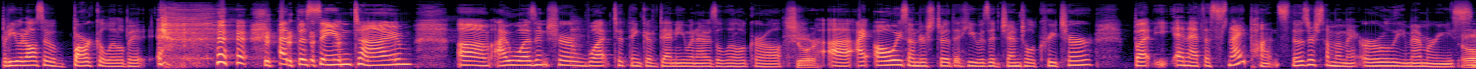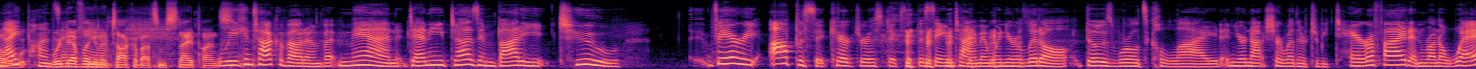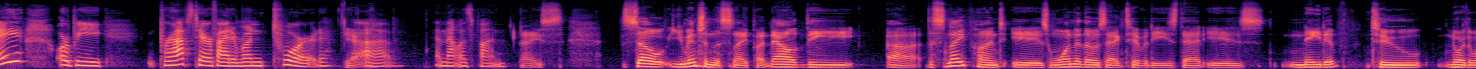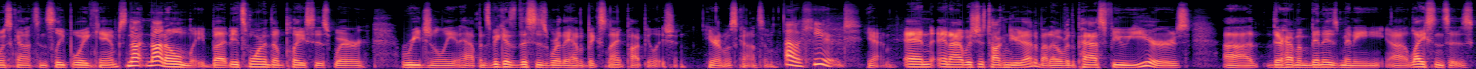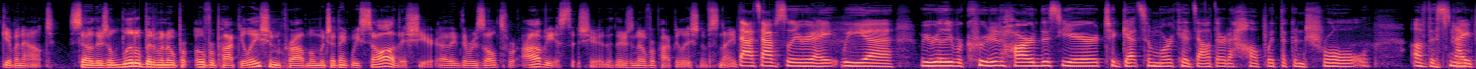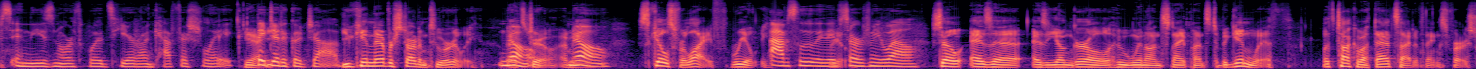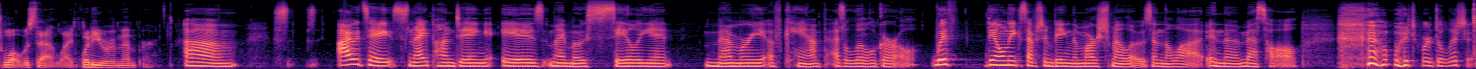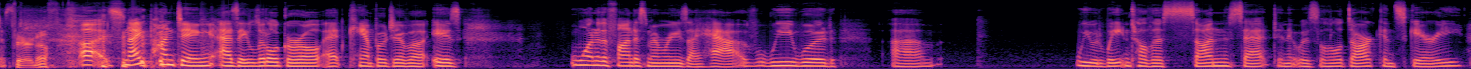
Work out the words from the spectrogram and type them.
but he would also bark a little bit at the same time. Um, I wasn't sure what to think of Denny when I was a little girl. Sure. Uh, I always understood that he was a gentle creature, but and at the snipe hunts, those are some of my early memories. Oh, snipe hunts. We're definitely going to talk about some snipe hunts. We can talk about them, but man, Denny does embody two very opposite characteristics at the same time. and when you're little, those worlds collide, and you're not sure whether to be terrified and run away or be perhaps terrified and run toward. Yeah. Uh, and that was fun. Nice. So you mentioned the snipe hunt. Now the uh, the snipe hunt is one of those activities that is native to northern Wisconsin sleepaway camps. Not not only, but it's one of the places where regionally it happens because this is where they have a big snipe population here in Wisconsin. Oh, huge. Yeah, and and I was just talking to your dad about it. over the past few years, uh, there haven't been as many uh, licenses given out, so there's a little bit of an over- overpopulation problem, which I think we saw this year. I think the results were obvious this year that there's an overpopulation of snipe. That's absolutely right. We uh, we really recruited hard this year to get some more kids out there to help with the control of the snipes in these north woods here on Catfish Lake. Yeah, they you- did a good job. you can never start them too early. No, That's true. I mean, no. skills for life, really. Absolutely, they've served me well. So, as a as a young girl who went on snipe hunts to begin with, let's talk about that side of things first. What was that like? What do you remember? Um, I would say snipe hunting is my most salient memory of camp as a little girl, with the only exception being the marshmallows in the lot in the mess hall, which were delicious. Fair enough. Uh, snipe hunting as a little girl at Camp Ojibwa is one of the fondest memories I have. We would um, we would wait until the sun set and it was a little dark and scary.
